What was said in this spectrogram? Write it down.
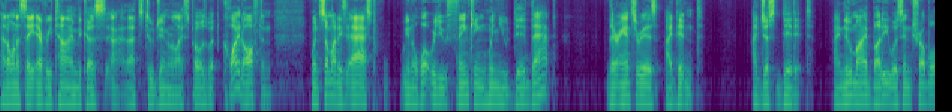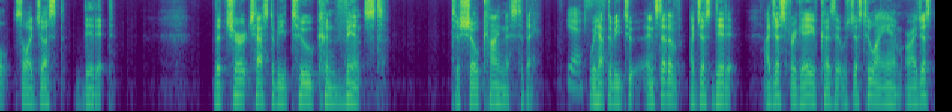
I don't want to say every time because uh, that's too general, I suppose, but quite often when somebody's asked, you know, what were you thinking when you did that? Their answer is, I didn't. I just did it. I knew my buddy was in trouble, so I just did it. The church has to be too convinced to show kindness today. Yes. We have to be too, instead of, I just did it. I just forgave because it was just who I am, or I just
